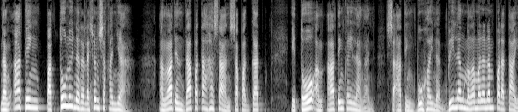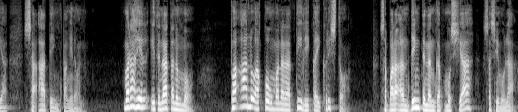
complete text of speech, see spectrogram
ng ating patuloy na relasyon sa Kanya ang ating dapat ahasan sapagkat ito ang ating kailangan sa ating buhay na bilang mga mananampalataya sa ating Panginoon. Marahil itinatanong mo, paano akong mananatili kay Kristo? Sa paraan ding tinanggap mo siya sa simula.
